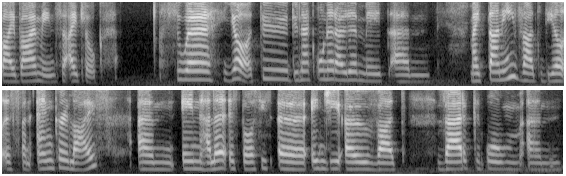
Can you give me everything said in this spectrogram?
by baie mense uitlok. So ja, toe doen ek onderhoude met ehm um, my tannie wat deel is van Anchor Life. Ehm um, en hulle is basies 'n NGO wat werk om ehm um,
